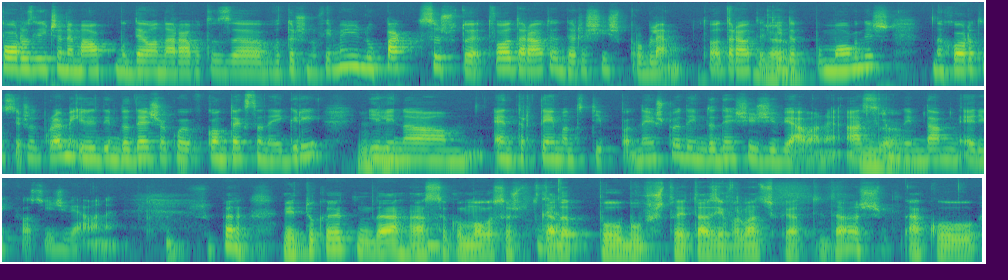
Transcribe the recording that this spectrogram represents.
по-различен е малко модела на работа за вътрешно фирмени, но пак същото е. Твоята работа е да решиш проблем. Твоята работа е yeah. ти да помогнеш на хората си решат проблеми или да им дадеш, ако е в контекста на игри mm-hmm. или на ентертеймент тип нещо, е да им дадеш изживяване. Аз искам да, да им дам еди какво си изживяване. Супер. И тук е, да, аз ако мога също така да, да пообобща и тази информация, която ти даваш, ако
